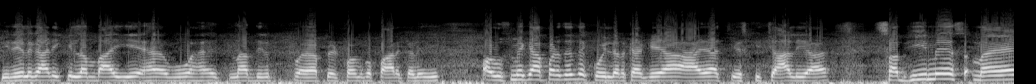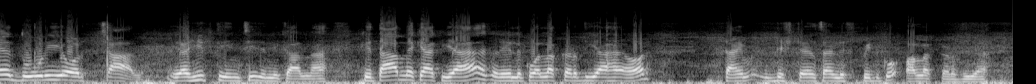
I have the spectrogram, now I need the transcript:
कि रेलगाड़ी की लंबाई ये है, वो है, इतना देर प्लेटफॉर्म को पार करेगी और उसमें क्या पढ़ते थे? कोई लड़का गया, आया, इसकी चाल या, सभी में समय दूरी और चाल, यही तीन चीज़ निकालना है। किताब में क्या किया है? रेल को अलग कर दिया है और टाइम डिस्टेंस एंड स्पीड को अलग कर दिया है।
